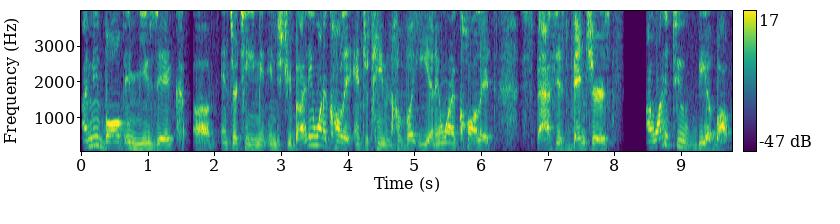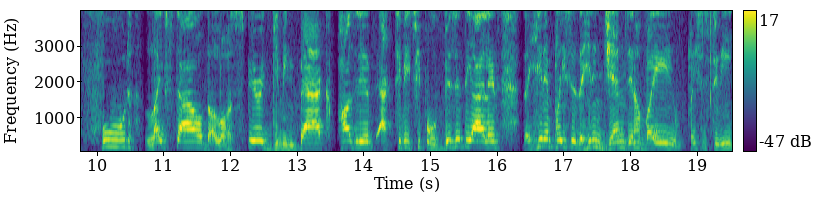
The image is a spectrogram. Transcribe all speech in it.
I'm involved in music, uh, entertainment industry, but I didn't want to call it Entertainment Hawaii. I didn't want to call it Spazis Ventures. I wanted to be about food, lifestyle, the aloha spirit, giving back, positive activities, people who visit the islands, the hidden places, the hidden gems in Hawaii, places to eat.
